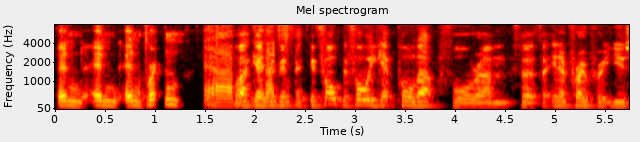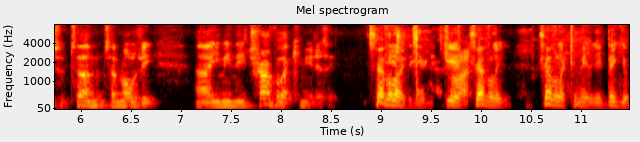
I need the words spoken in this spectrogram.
in in in Britain. Um, well, again, before before we get pulled up for um for, for inappropriate use of term terminology, uh, you mean the traveller community? Traveller, yeah, yeah right. traveller, traveller community. Beg your,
